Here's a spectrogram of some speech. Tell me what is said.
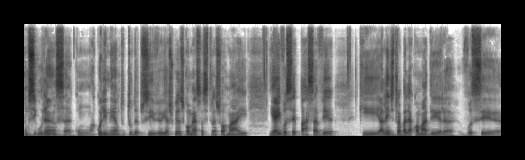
com segurança, com acolhimento, tudo é possível e as coisas começam a se transformar. E, e aí você passa a ver que, além de trabalhar com a madeira, você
